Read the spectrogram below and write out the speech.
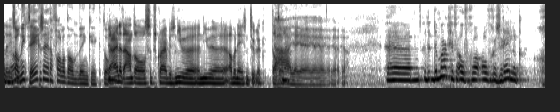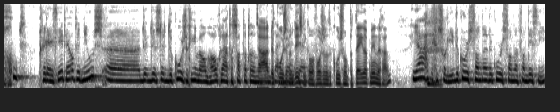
het zal niet tegen zijn gevallen dan, denk ik. Toch? Ja, en het aantal subscribers, nieuwe, nieuwe abonnees natuurlijk. Dat ja, ja, ja, ja, ja, ja, ja. Uh, de, de, markt heeft over, overigens redelijk goed gereageerd hè, op dit nieuws. Uh, de, dus de, de, koersen gingen wel omhoog. Later zak dat er Ja, de koersen van Disney. Ik kan me voorstellen dat de koersen van Pathé wat minder gaan. Ja, sorry, de koers van, de koers van, van Disney.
